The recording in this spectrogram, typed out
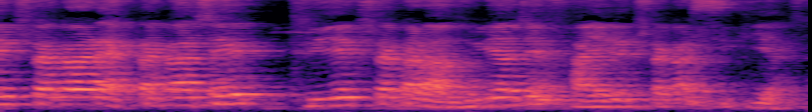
এক্স টাকার এক টাকা আছে থ্রি এক্স টাকার আধুলি আছে ফাইভ এক্স টাকার সিকি আছে।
